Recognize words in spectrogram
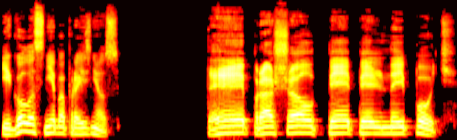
и голос неба произнес. Ты прошел пепельный путь,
